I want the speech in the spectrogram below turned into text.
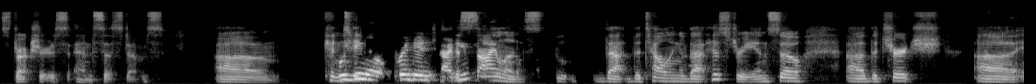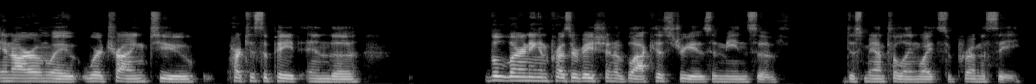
structures and systems. Um, continue well, you know, Brendan, try to silence that the telling of that history. And so uh, the church, uh, in our own way, we're trying to participate in the the learning and preservation of Black history as a means of dismantling white supremacy.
